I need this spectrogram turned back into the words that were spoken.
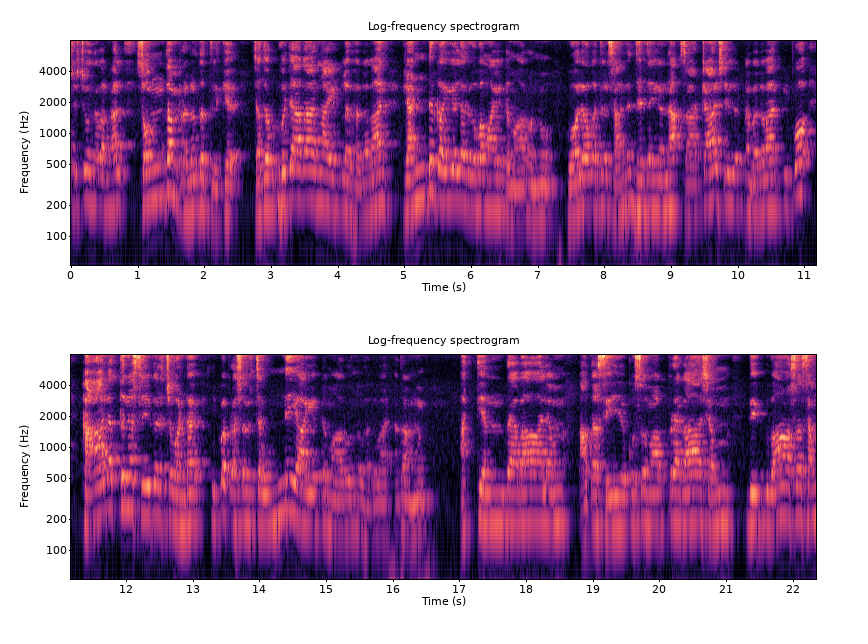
ശിശു എന്ന് പറഞ്ഞാൽ സ്വന്തം പ്രകൃതത്തിലേക്ക്. ചതുർഭുജാകാരനായിട്ടുള്ള ഭഗവാൻ രണ്ട് കൈയുള്ള രൂപമായിട്ട് മാറുന്നു. ഗോലോകത്തിൽ സാന്നിധ്യം ചെയ്യുന്ന സാക്ഷാൽ ശ്രീകൃഷ്ണ ഭഗവാൻ ഇപ്പോൾ കാലത്തിനെ സ്വീകരിച്ചുകൊണ്ട് ഇപ്പോൾ പ്രസവിച്ച ഉണ്ണിയായിട്ട് മാറുന്നു ഭഗവാൻ. അതാണ് അത്യന്തബാലം അതസീ കുസുമപ്രകാശം ദിഗ്വാസസം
